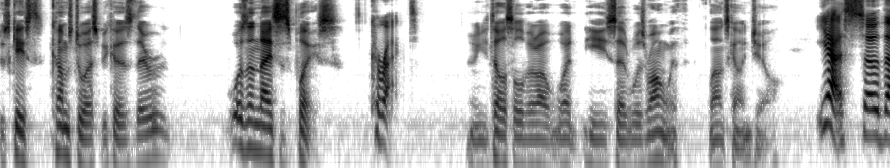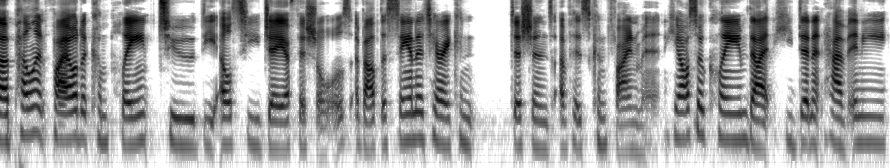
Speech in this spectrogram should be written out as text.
this case comes to us because there wasn't the nicest place. Correct. Can you tell us a little bit about what he said was wrong with Lowndes County Jail? Yes, so the appellant filed a complaint to the LCJ officials about the sanitary conditions of his confinement. He also claimed that he didn't have any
